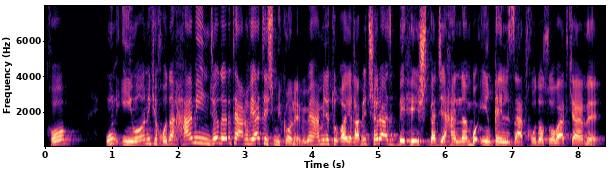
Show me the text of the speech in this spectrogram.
خب اون ایمانی که خدا همینجا داره تقویتش می‌کنه ببین همینجا تو آیه قبلی چرا از بهشت و جهنم با این قلزت خدا صحبت کرده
